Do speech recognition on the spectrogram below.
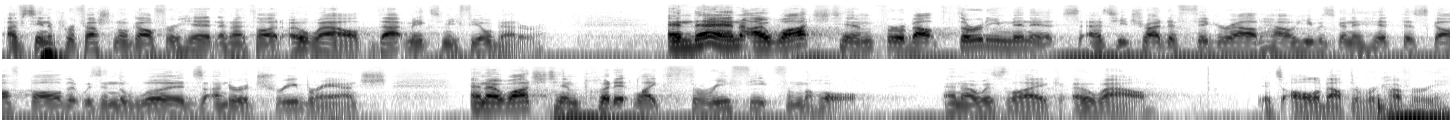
I've seen a professional golfer hit, and I thought, oh, wow, that makes me feel better. And then I watched him for about 30 minutes as he tried to figure out how he was going to hit this golf ball that was in the woods under a tree branch. And I watched him put it like three feet from the hole. And I was like, oh, wow, it's all about the recovery.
